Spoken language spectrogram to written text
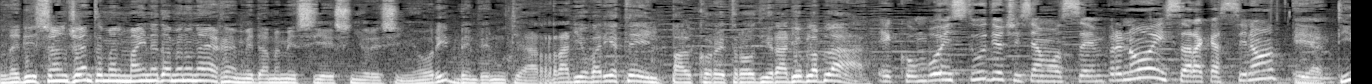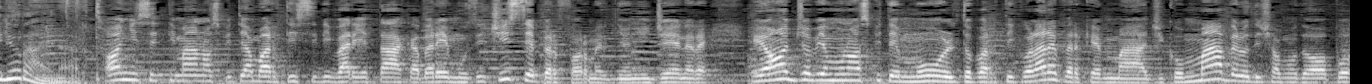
Ladies and gentlemen, meine Damen und Herren, mesdames messieurs, signore e signori, benvenuti a Radio Varieté, il palco retro di Radio Bla Bla. E con voi in studio ci siamo sempre noi, Sara Cassinotti. E Attilio Reinhardt. Ogni settimana ospitiamo artisti di varietà, cabaret, musicisti e performer di ogni genere. E oggi abbiamo un ospite molto particolare perché è magico, ma ve lo diciamo dopo.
